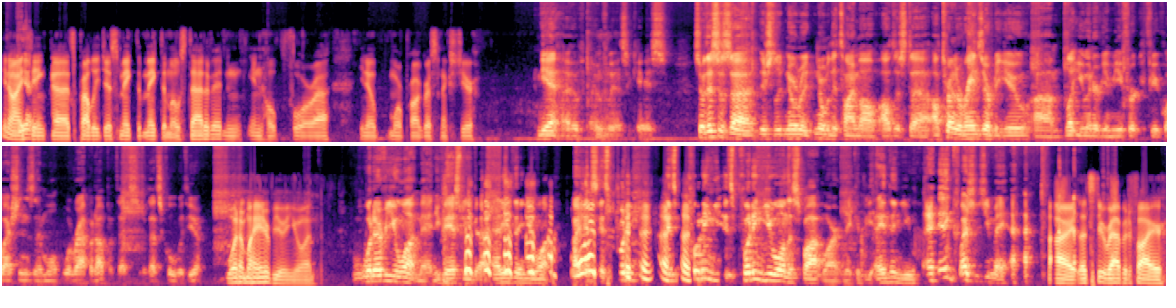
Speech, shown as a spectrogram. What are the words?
you know, I Yeah. think uh, it's probably just make the make the most out of it and in hope for uh, you know more progress next year. Yeah, I hope, hopefully that's the case. So this is uh, this is normally normally the time I'll I'll just uh, I'll turn the reins over to you, um, let you interview me for a few questions, and we'll we'll wrap it up if that's if that's cool with you. What am I interviewing you on? Whatever you want, man. You can ask me about anything you want. What? It's, it's putting it's putting it's putting you on the spot, Martin. It could be anything you any questions you may have. All right, let's do rapid fire.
